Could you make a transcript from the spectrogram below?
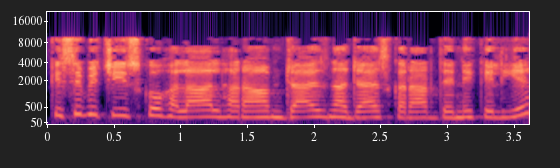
کسی بھی چیز کو حلال، حرام، جائز، ناجائز قرار دینے کے لیے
